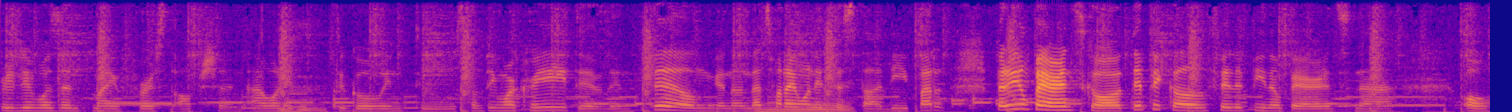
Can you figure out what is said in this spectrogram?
really wasn't my first option. I wanted Mhm. to go into something more creative, in film, ganun. That's what I wanted to Mm. study. Pero, pero yung parents ko, typical Filipino parents na, oh,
